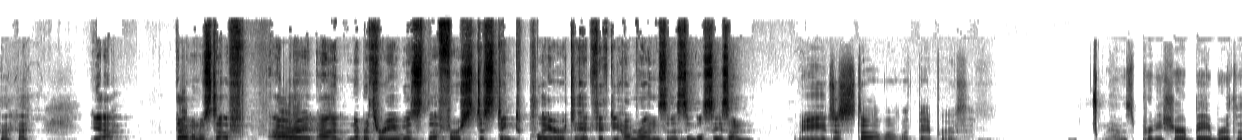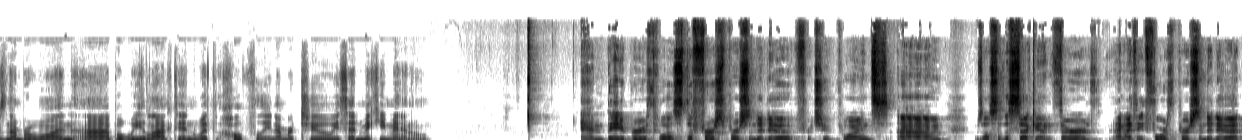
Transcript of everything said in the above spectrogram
yeah, that one was tough. All right. Uh, number three was the first distinct player to hit 50 home runs in a single season. We just uh, went with Babe Ruth. I was pretty sure Babe Ruth was number one, uh, but we locked in with hopefully number two. We said Mickey Mantle. And Babe Ruth was the first person to do it for two points. Um, he was also the second, third, and I think fourth person to do it.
